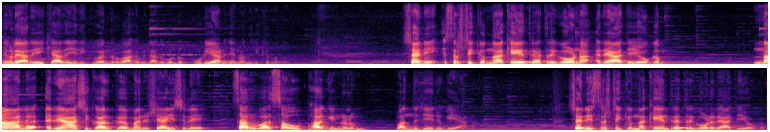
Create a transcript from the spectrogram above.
നിങ്ങളെ അറിയിക്കാതെ ഇരിക്കുവാൻ നിർവാഹമില്ല. അതുകൊണ്ട് കൂടിയാണ് ഞാൻ വന്നിരിക്കുന്നത്. ശനി സൃഷ്ടിക്കുന്ന കേന്ദ്ര ത്രികോണ രാജയോഗം. നാല് രാശിക്കാർക്ക് മനുഷ്യായുസിലെ സർവ സൗഭാഗ്യങ്ങളും വന്നു ചേരുകയാണ്. ശനി സൃഷ്ടിക്കുന്ന കേന്ദ്ര ത്രികോണ രാജയോഗം.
